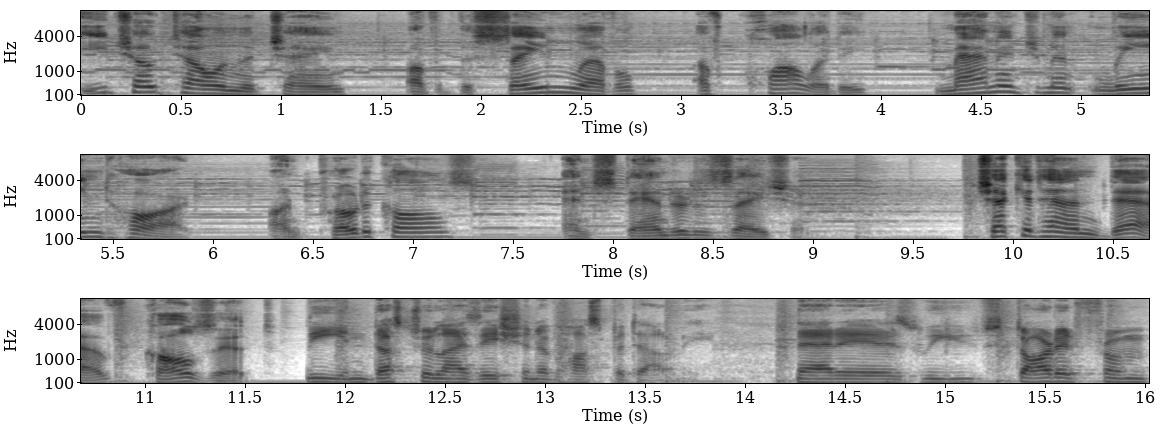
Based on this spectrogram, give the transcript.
each hotel in the chain offered the same level of quality. Management leaned hard on protocols and standardization. Chekitan Dev calls it the industrialization of hospitality. That is, we started from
